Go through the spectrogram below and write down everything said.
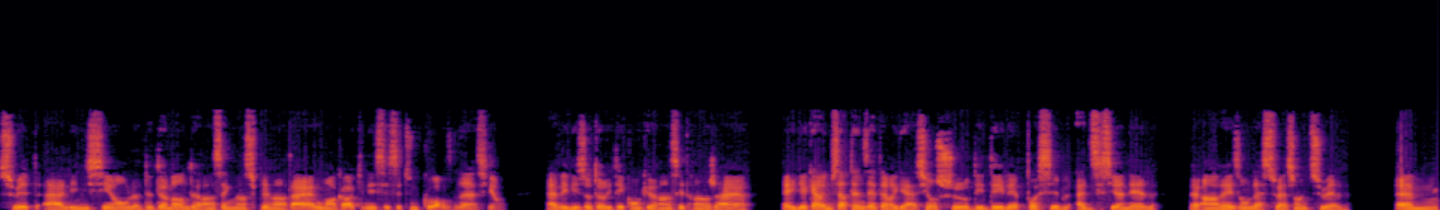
suite à l'émission de demandes de renseignements supplémentaires ou encore qui nécessitent une coordination avec les autorités concurrence étrangères euh, il y a quand même certaines interrogations sur des délais possibles additionnels euh, en raison de la situation actuelle. Euh,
